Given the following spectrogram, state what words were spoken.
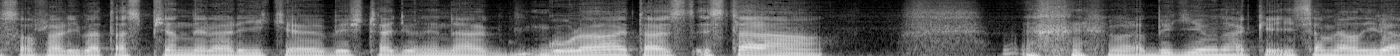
surflari bat azpian delarik uh, beste joan da gora, eta ez, ez da Voilà, begionak izan behar dira,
